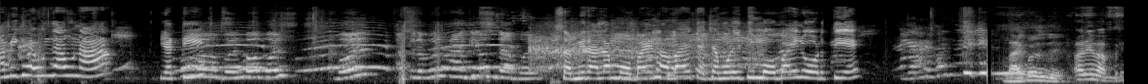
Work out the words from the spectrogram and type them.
आम्ही घेऊन जाऊ ना यती? हो बोल हो बोल बोल. असं बोल हा घेऊन जा बोल. समीराला मोबाईल हवाय त्याच्यामुळे ती मोबाईल ओढतीये. अरे बापरे.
